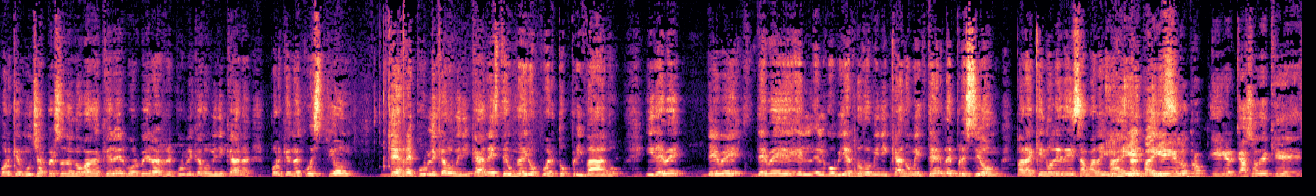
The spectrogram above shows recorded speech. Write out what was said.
porque muchas personas no van a querer volver a República Dominicana porque no es cuestión de República Dominicana, este es un aeropuerto privado y debe debe, debe el, gobierno dominicano meterle presión para que no le dé esa mala imagen al país. Y en el otro, y en el caso de que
